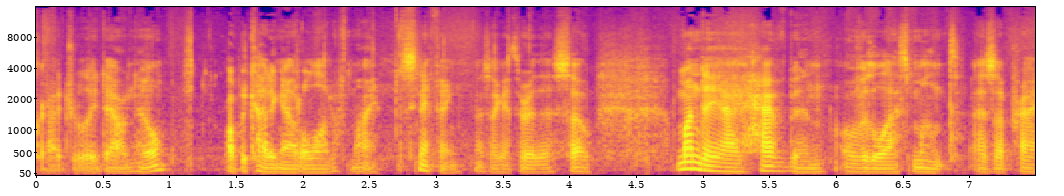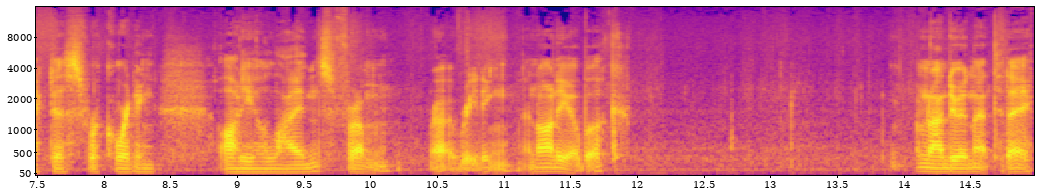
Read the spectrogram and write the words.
gradually downhill. I'll be cutting out a lot of my sniffing as I get through this. So Monday I have been over the last month as I practice recording audio lines from uh, reading an audiobook. I'm not doing that today.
